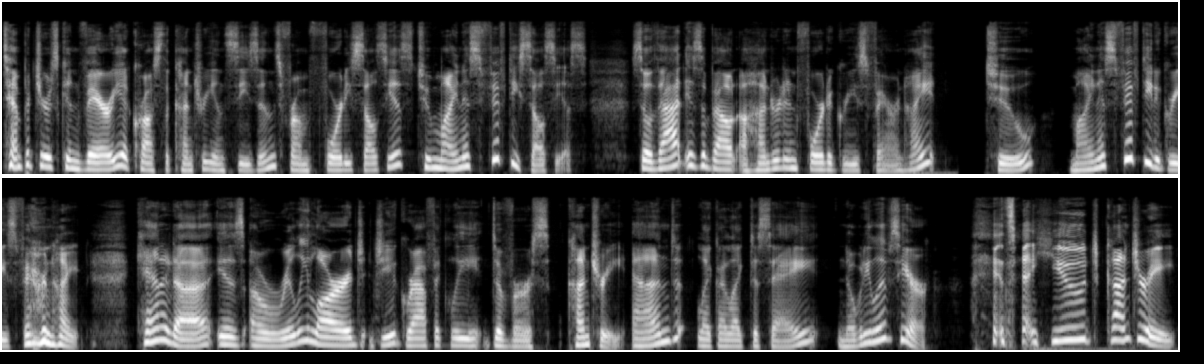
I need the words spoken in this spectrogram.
Temperatures can vary across the country in seasons from 40 Celsius to minus 50 Celsius. So that is about 104 degrees Fahrenheit to minus 50 degrees Fahrenheit. Canada is a really large, geographically diverse country. And like I like to say, nobody lives here. It's a huge country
